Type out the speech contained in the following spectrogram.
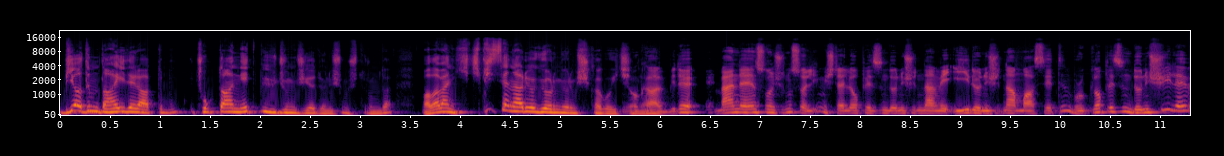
bir adım daha ileri attı. Bu çok daha net bir hücumcuya dönüşmüş durumda. Valla ben hiçbir senaryo görmüyorum Chicago için. Yok yani. abi bir de ben de en son şunu söyleyeyim. işte Lopez'in dönüşünden ve iyi dönüşünden bahsettin. Brook Lopez'in dönüşüyle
